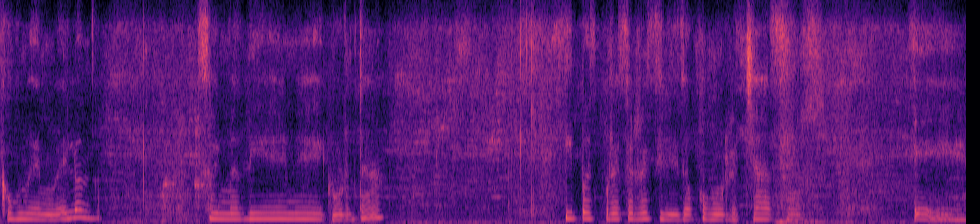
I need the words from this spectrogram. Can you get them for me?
como de modelo, Soy más bien eh, gorda y pues por eso he recibido como rechazos eh,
